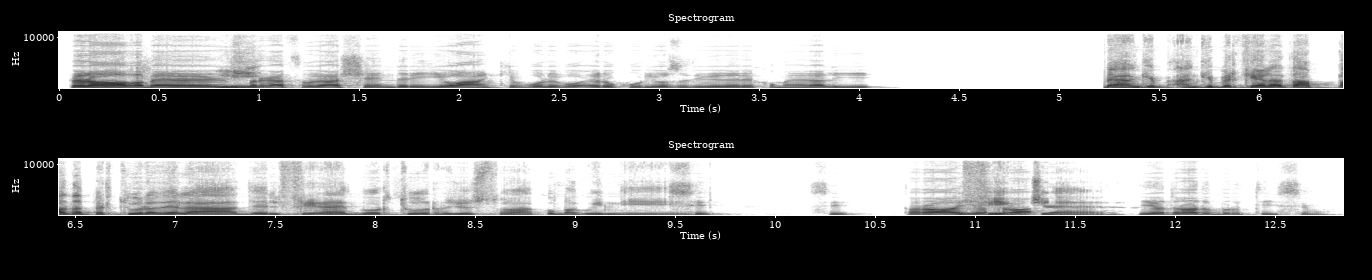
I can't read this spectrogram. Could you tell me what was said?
Però vabbè, lì... il ragazzo voleva scendere, io anche volevo, ero curioso di vedere com'era lì. Beh, anche, anche perché è la tappa d'apertura della, del Freeride World Tour, giusto Acuba, quindi... Sì, sì. Però io, figo, tro- cioè... io ho trovato bruttissimo.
